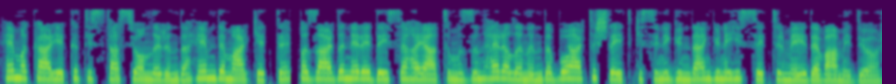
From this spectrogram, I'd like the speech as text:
Hem akaryakıt istasyonlarında hem de markette, pazarda neredeyse hayatımızın her alanında bu artışla etkisini günden güne hissettirmeye devam ediyor.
